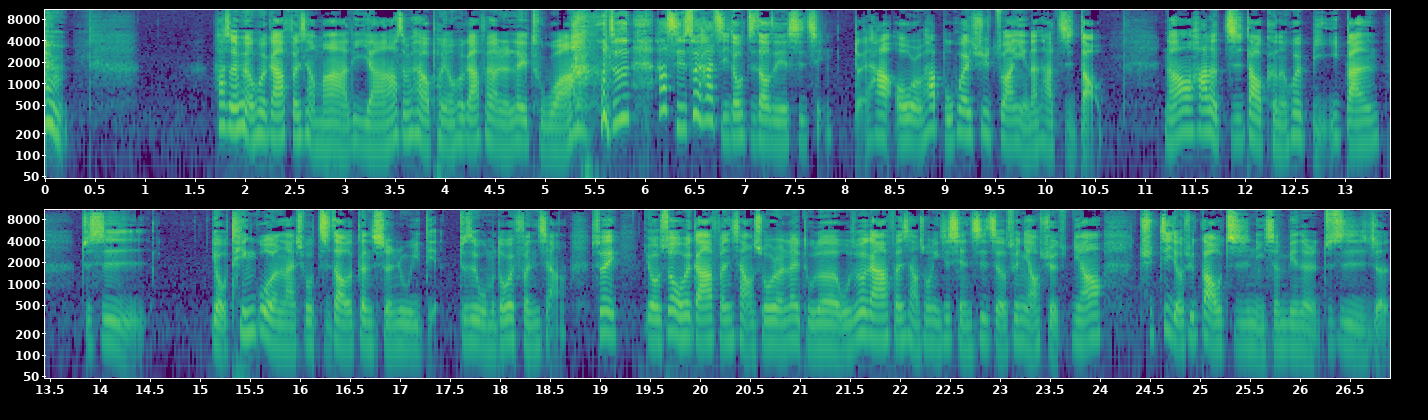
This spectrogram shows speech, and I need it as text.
他身边朋友会跟他分享玛雅历啊，他身边还有朋友会跟他分享人类图啊，就是他其实，所以他其实都知道这些事情。对，他偶尔他不会去钻研，但他知道。然后他的知道可能会比一般就是有听过人来说知道的更深入一点。就是我们都会分享，所以有时候我会跟他分享说人类图的，我就会跟他分享说你是显示者，所以你要选，你要去记得去告知你身边的人，就是人，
